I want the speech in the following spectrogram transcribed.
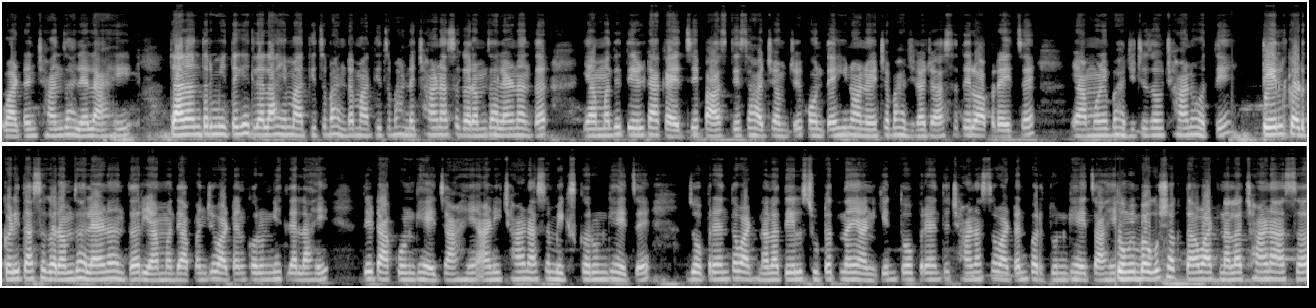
वाटण छान झालेलं आहे. त्यानंतर मी इथे घेतलेलं आहे मातीचं भांडं. मातीचं भांडं छान असं गरम झाल्यानंतर यामध्ये तेल टाकायचे पाच ते सहा चमचे. कोणत्याही नॉनव्हेजच्या भाजीला जास्त तेल वापरायचंय. यामुळे भाजीची चव छान होते. तेल कडकडीत असं गरम झाल्यानंतर यामध्ये आपण जे वाटण करून घेतलेलं आहे ते टाकून घ्यायचं आहे आणि छान असं मिक्स करून घ्यायचंय. जोपर्यंत वाटणाला तेल सुटत नाही आणखीन तोपर्यंत छान असं वाटण परतून घ्यायचं आहे. तुम्ही बघू शकता. वाटणाला छान असं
